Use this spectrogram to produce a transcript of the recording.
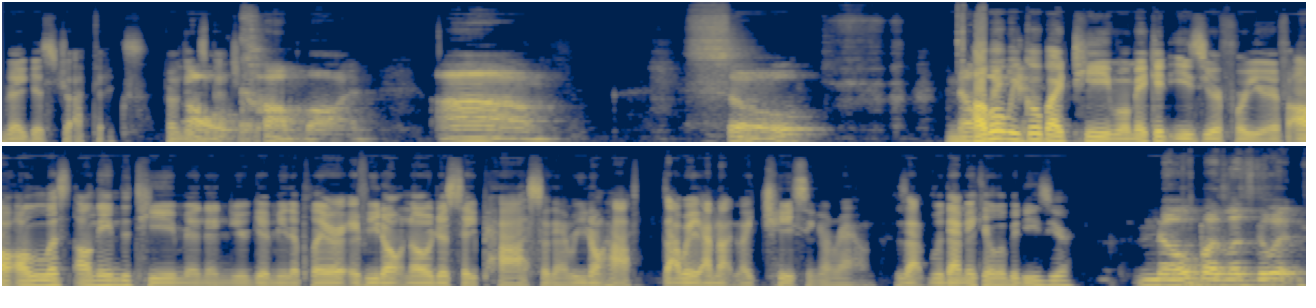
Vegas draft picks from the oh, expansion? come on. Um so no How about I we go by team? We'll make it easier for you. If I'll I'll list I'll name the team and then you give me the player. If you don't know, just say pass, and then we don't have that way. I'm not like chasing around. Is that would that make it a little bit easier? No, but let's do it.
